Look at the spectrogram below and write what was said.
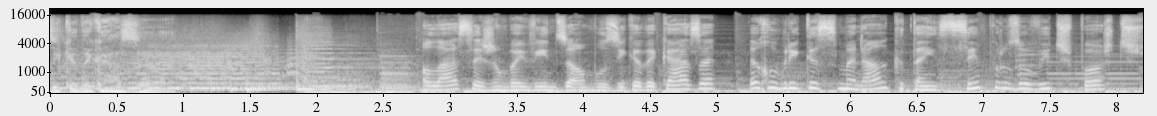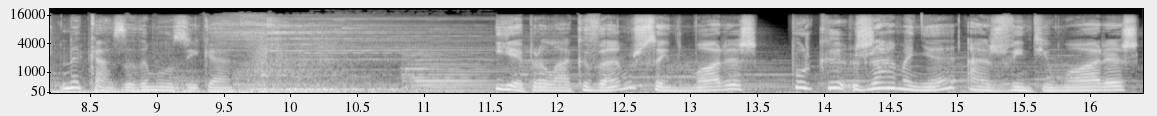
Música da Casa. Olá, sejam bem-vindos ao Música da Casa, a rubrica semanal que tem sempre os ouvidos postos na Casa da Música. E é para lá que vamos, sem demoras, porque já amanhã, às 21 horas,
